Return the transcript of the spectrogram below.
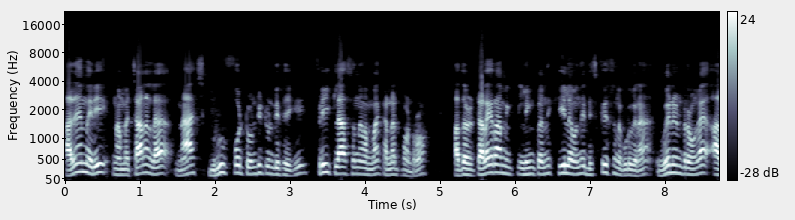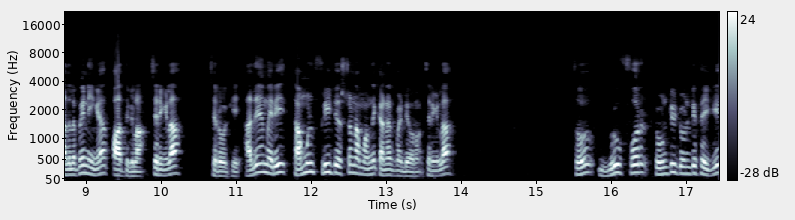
அதேமாரி நம்ம சேனலில் maths group four twenty twenty ஃபைவ்க்கு ஃப்ரீ கிளாஸ் வந்து நம்ம கண்டக்ட் பண்ணுறோம் அதோட டெலகிராம் லிங்க் வந்து கீழே வந்து டிஸ்கிரிப்ஷனில் கொடுக்குறேன். வேணுன்றவங்க அதில் போய் நீங்கள் பார்த்துக்கலாம். சரிங்களா? சரி ஓகே அதே மாதிரி தமிழ் ஃப்ரீ டெஸ்ட்டும் நம்ம வந்து கண்டக்ட் பண்ணிட்டு வரோம். சரிங்களா? So group four twenty twenty ஃபைவ்க்கு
